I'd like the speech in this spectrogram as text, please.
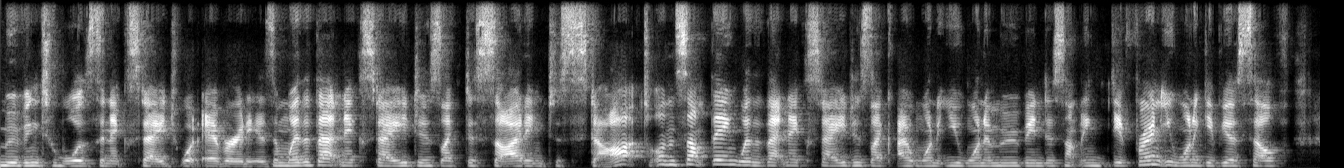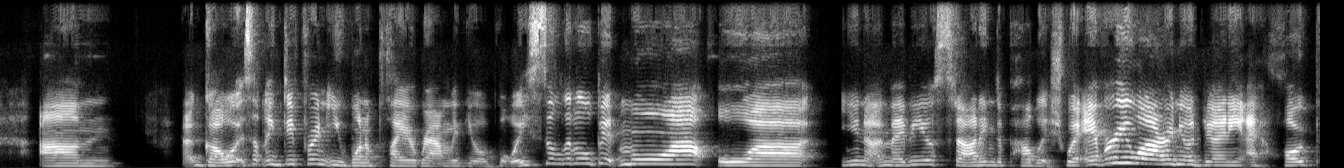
moving towards the next stage, whatever it is. And whether that next stage is like deciding to start on something, whether that next stage is like, I want you want to move into something different, you want to give yourself um go at something different, you want to play around with your voice a little bit more, or you know, maybe you're starting to publish. Wherever you are in your journey, I hope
